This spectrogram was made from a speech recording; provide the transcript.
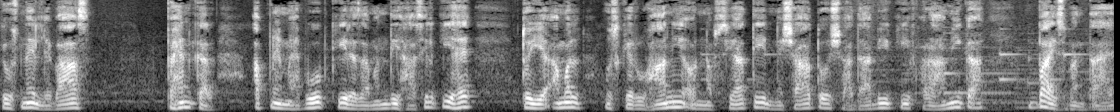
کہ اس نے لباس پہن کر اپنے محبوب کی رضامندی حاصل کی ہے، تو یہ عمل اس کے روحانی اور نفسیاتی نشاط و شادابی کی فراہمی کا باعث بنتا ہے۔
